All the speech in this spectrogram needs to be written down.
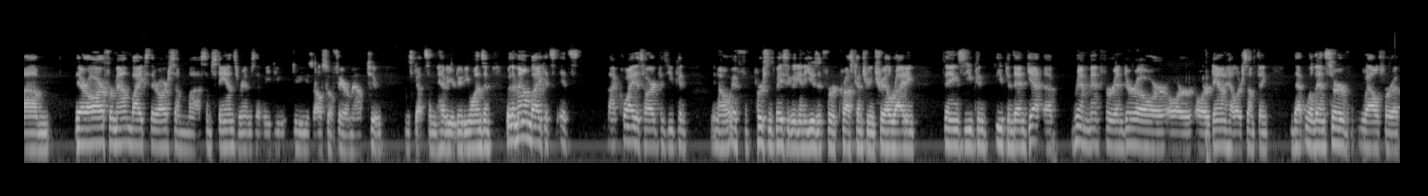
Um, there are for mountain bikes there are some uh, some Stans rims that we do do use also a fair amount too. He's got some heavier duty ones, and with a mountain bike, it's it's not quite as hard because you can, you know, if a person's basically going to use it for cross country and trail riding things, you can you can then get a rim meant for enduro or or or downhill or something that will then serve well for a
